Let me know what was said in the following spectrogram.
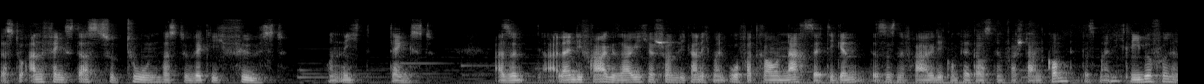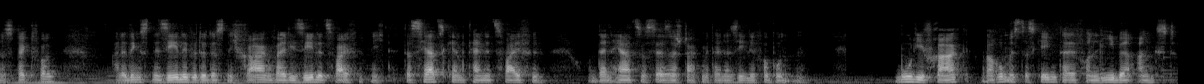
dass du anfängst, das zu tun, was du wirklich fühlst und nicht denkst. Also allein die Frage sage ich ja schon, wie kann ich mein Urvertrauen nachsättigen? Das ist eine Frage, die komplett aus dem Verstand kommt. Das meine ich liebevoll, respektvoll. Allerdings eine Seele würde das nicht fragen, weil die Seele zweifelt nicht. Das Herz kennt keine Zweifel und dein Herz ist sehr, sehr stark mit deiner Seele verbunden. Moody fragt, warum ist das Gegenteil von Liebe Angst?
